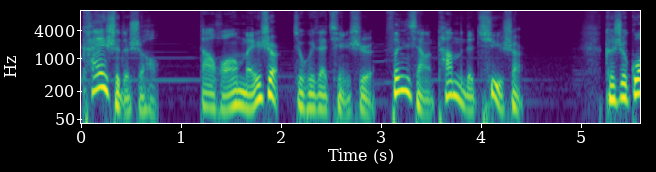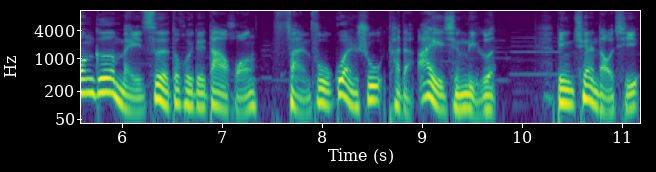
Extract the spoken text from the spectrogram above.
开始的时候，大黄没事就会在寝室分享他们的趣事儿。可是光哥每次都会对大黄反复灌输他的爱情理论，并劝导其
